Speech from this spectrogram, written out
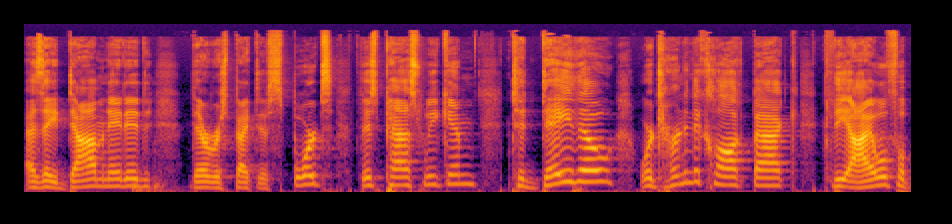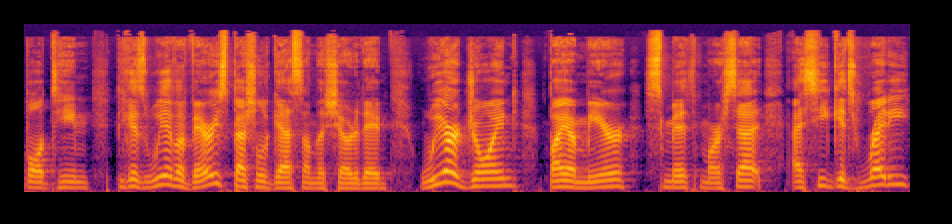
as they dominated their respective sports this past weekend. Today, though, we're turning the clock back to the Iowa football team because we have a very special guest on the show today. We are joined by Ihmir Smith Marsette as he gets ready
